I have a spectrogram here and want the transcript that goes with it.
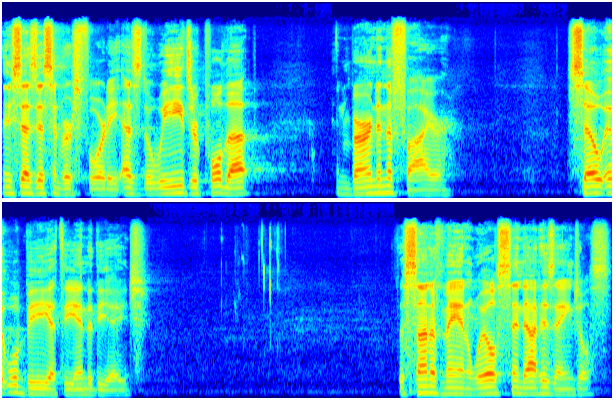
And he says this in verse 40 As the weeds are pulled up and burned in the fire, so it will be at the end of the age. The Son of Man will send out his angels,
